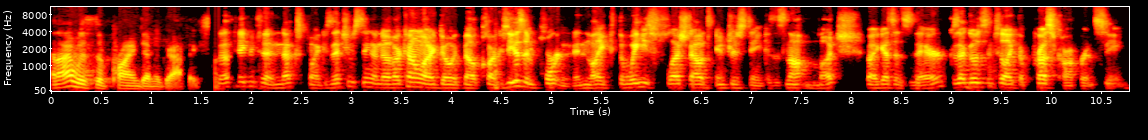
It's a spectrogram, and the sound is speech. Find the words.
and I was the prime demographics. That takes me to the next point because interesting enough, I kind of want to go with Mel Clark because he is important and like like the way he's fleshed out is interesting because it's not much, but I guess it's there because that goes into like the press conference scene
